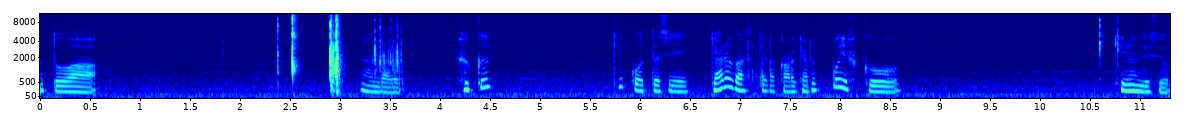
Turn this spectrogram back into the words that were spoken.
あとはなんだろう服？結構私ギャルが好きだからギャルっぽい服を着るんですよ。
